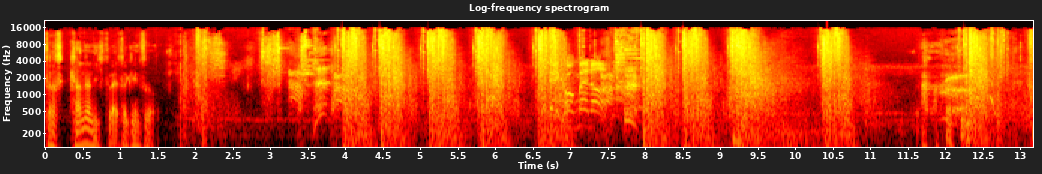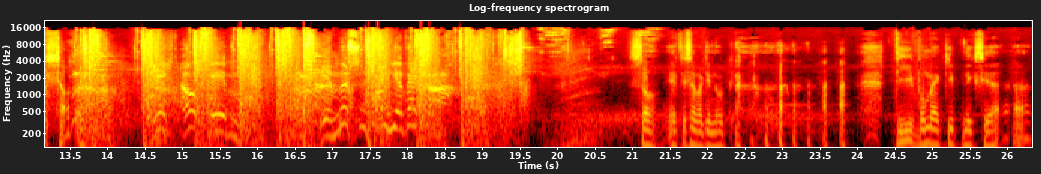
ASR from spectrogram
Das kann ja nicht weitergehen so. Deckung, Männer! Schaut euch. Nicht aufgeben. Wir müssen von hier weg. So, jetzt ist aber genug. die Wumme gibt nichts her.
